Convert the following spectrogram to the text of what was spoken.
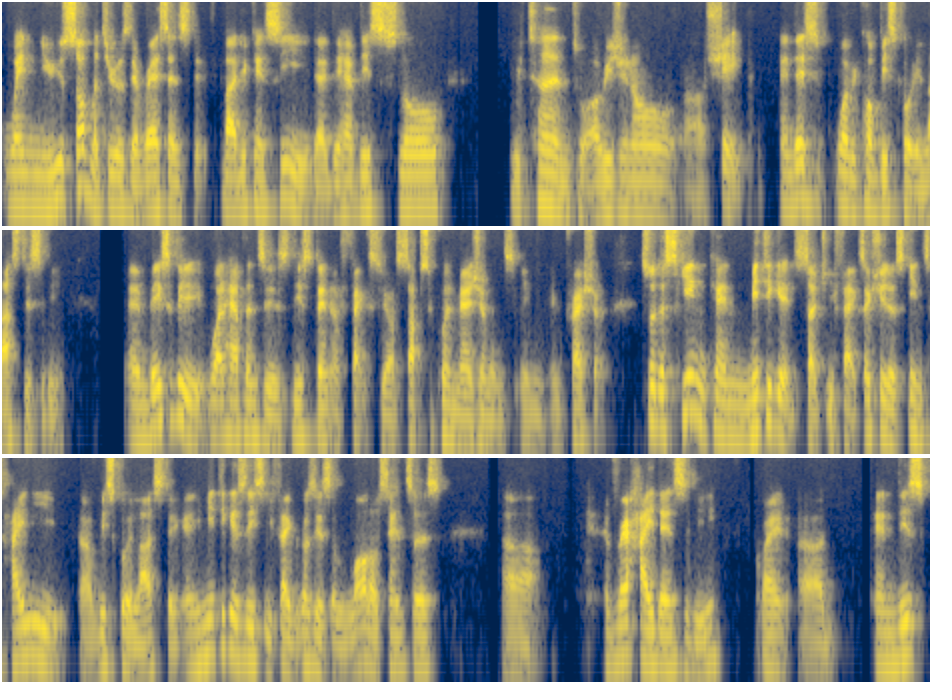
when you use soft materials, they're very sensitive, but you can see that they have this slow return to original uh, shape. And this is what we call viscoelasticity. And basically what happens is this then affects your subsequent measurements in, in pressure. So the skin can mitigate such effects. Actually, the skin is highly uh, viscoelastic and it mitigates this effect because there's a lot of sensors, uh, a very high density, right? Uh, and this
